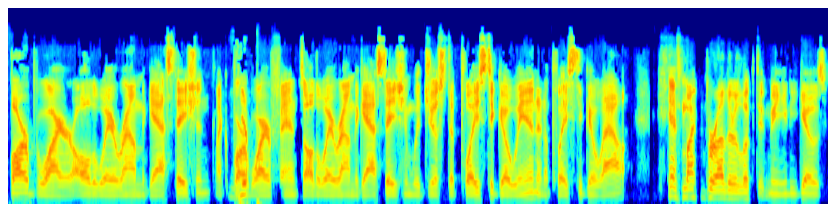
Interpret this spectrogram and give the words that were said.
barbed wire all the way around the gas station, like a barbed Yep. wire fence all the way around the gas station with just a place to go in and a place to go out. And my brother looked at me and he goes,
